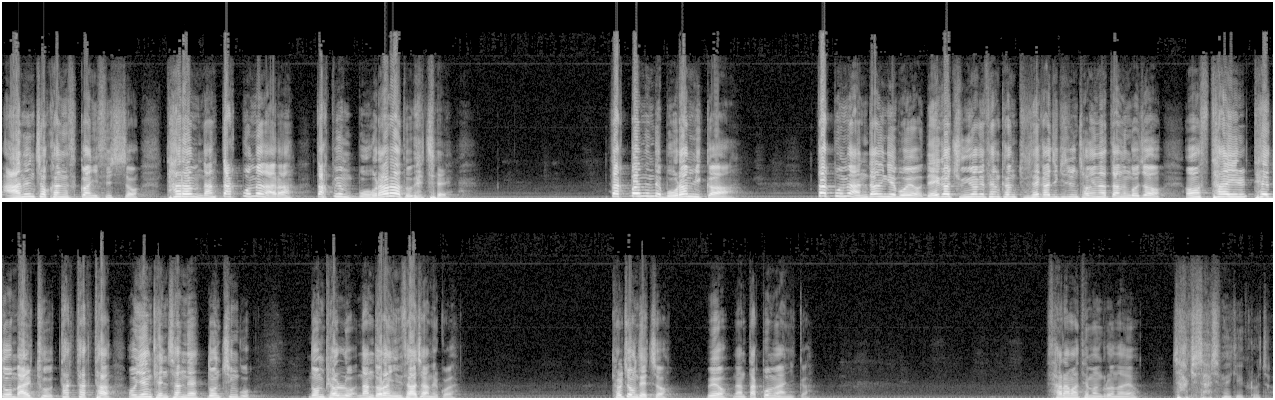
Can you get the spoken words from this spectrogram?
아는 척 하는 습관 있으시죠? 타람, 난 딱 보면 알아. 딱 보면 뭘 알아 도대체. 딱 봤는데 뭘 합니까? 딱 보면 안다는 게 뭐예요? 내가 중요하게 생각하는 두세 가지 기준 정해놨다는 거죠. 어, 스타일, 태도, 말투, 탁탁탁. 어, 얘는 괜찮네. 넌 친구. 넌 별로. 난 너랑 인사하지 않을 거야. 결정됐죠? 왜요? 난 딱 보면 아니까. 사람한테만 그러나요? 자기 자신에게 그러죠.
